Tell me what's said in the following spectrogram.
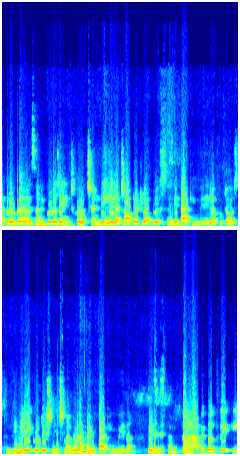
ఇలా గృహప్రవేశానికి కూడా చేయించుకోవచ్చండి. ఇలా చాక్లెట్ లోపల వస్తుంది ప్యాకింగ్ మీద ఇలా ఫోటో వస్తుంది. మీరు ఏ కొటేషన్ ఇచ్చినా కూడా మేము ప్యాకింగ్ మీద వేసిస్తాం. ఇలా హ్యాపీ బర్త్డే కి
